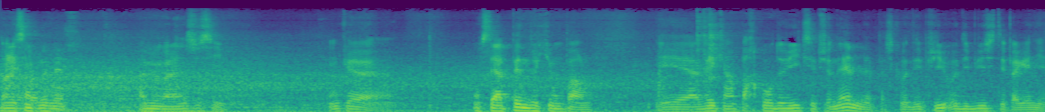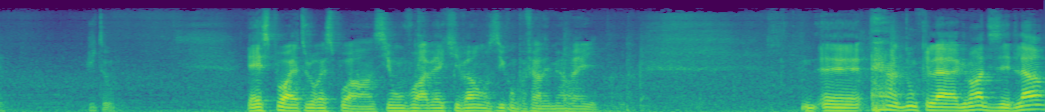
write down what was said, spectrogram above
Dans les cinq nouveaux. Ah mais voilà, souci. Donc euh, on sait à peine de qui on parle. Et avec un parcours de vie exceptionnel, parce qu'au début, au début c'était pas gagné. Du tout. Il y a espoir, il y a toujours espoir. hein. Si on voit avec Akiva, on se dit qu'on peut faire des merveilles. Euh, donc la Gemara disait de là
